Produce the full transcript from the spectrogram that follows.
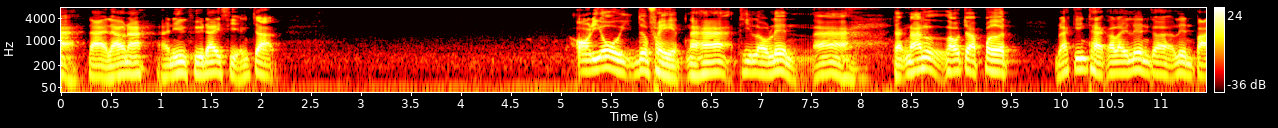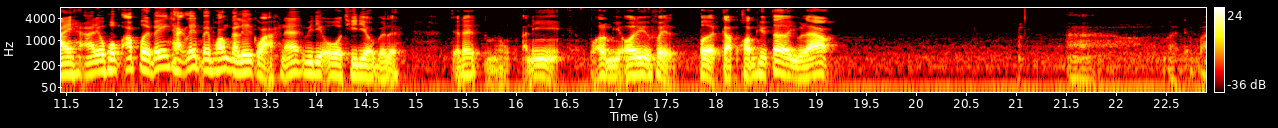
าได้แล้วนะ อันนี้คือได้เสียงจาก Audio Interface นะฮะ ที่เราเล่นอ่าจากนั้นเราจะเปิด Backing Tag อะไรเล่นก็เล่นไปอ่าเดี๋ยวผมเอาเปิด Backing Tag เล่นไปพร้อมกันเลยดีกว่านะวิดีโอทีเดียวไปเลย จะได้อันนี้เพราะเรามี Audio Interface เปิดกับคอมพิวเตอร์อยู่แล้วอ่าเปิดไป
